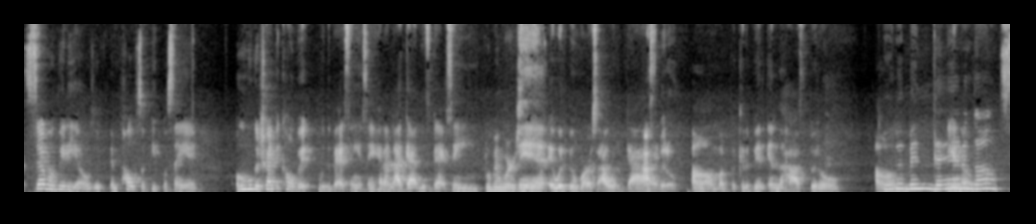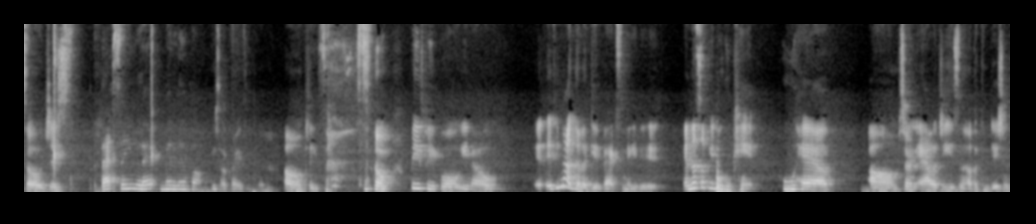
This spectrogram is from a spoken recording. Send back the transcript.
several videos of, and posts of people saying, who contracted COVID with the vaccine, saying, had I not gotten this vaccine, Would been worse. then it would have been worse. I would have died. Hospital. Um, I could have been in the hospital. Could have Um, been dead you know. and gone. so just Vaccine let me live on. You're so crazy. Um, please. so these people, you know, if you're not gonna get vaccinated, and there's some people who can't, who have um, certain allergies and other conditions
